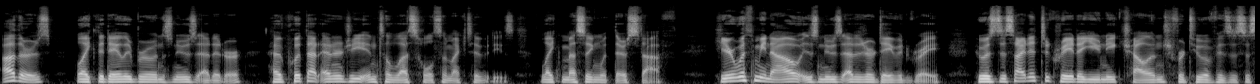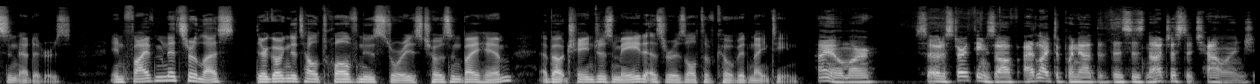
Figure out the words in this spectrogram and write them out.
Others, like the Daily Bruin's news editor, have put that energy into less wholesome activities, like messing with their staff. Here with me now is news editor David Gray, who has decided to create a unique challenge for two of his assistant editors. In five minutes or less, they're going to tell 12 news stories chosen by him about changes made as a result of COVID 19. Hi, Omar. So, to start things off, I'd like to point out that this is not just a challenge,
